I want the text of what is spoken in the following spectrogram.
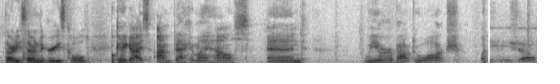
37 degrees cold. Okay, guys, I'm back at my house, and we are about to watch a TV show.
